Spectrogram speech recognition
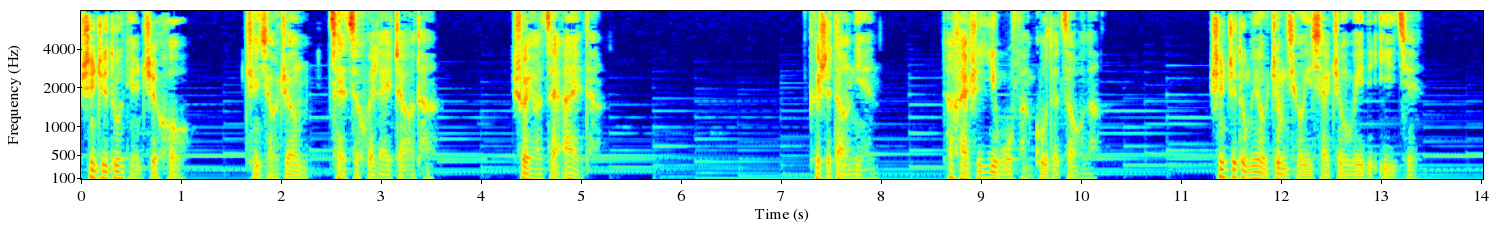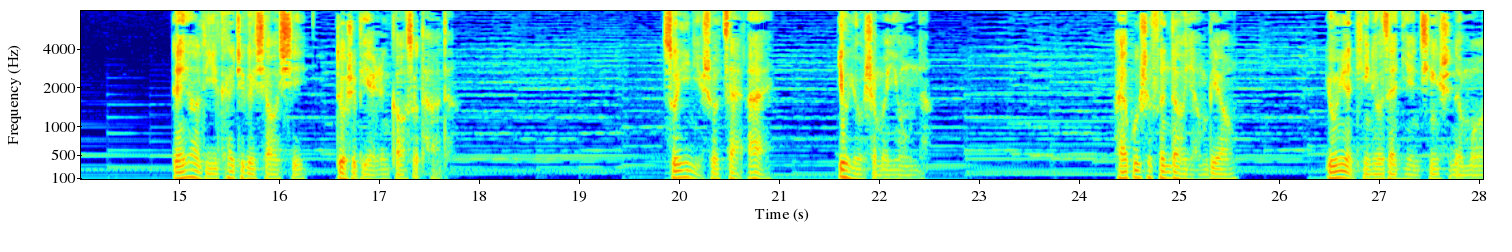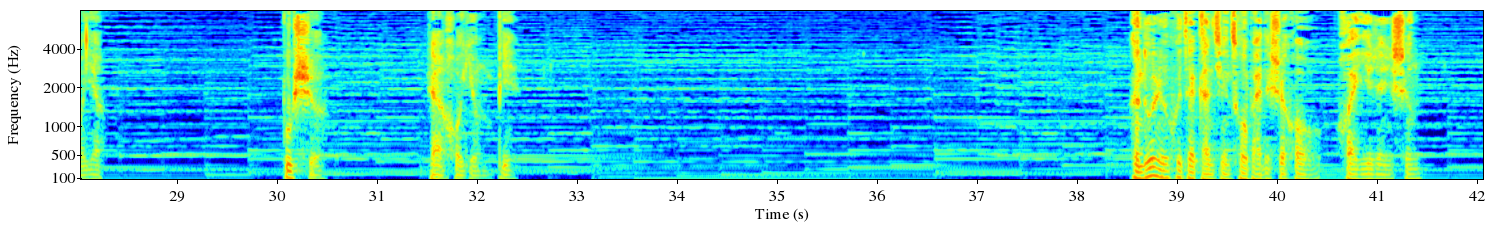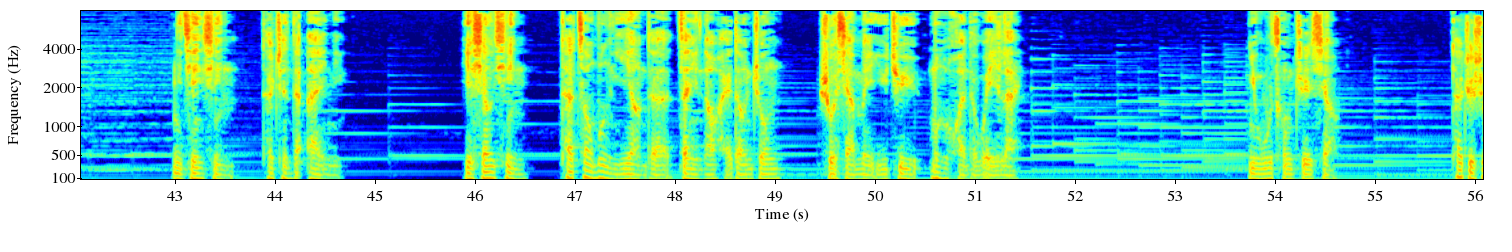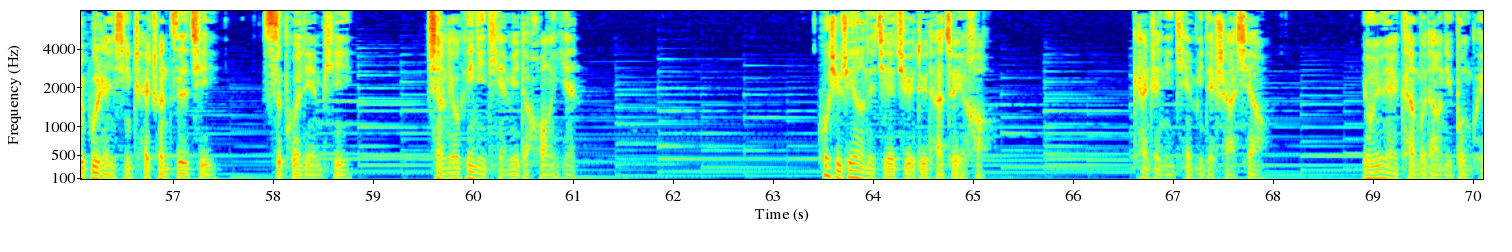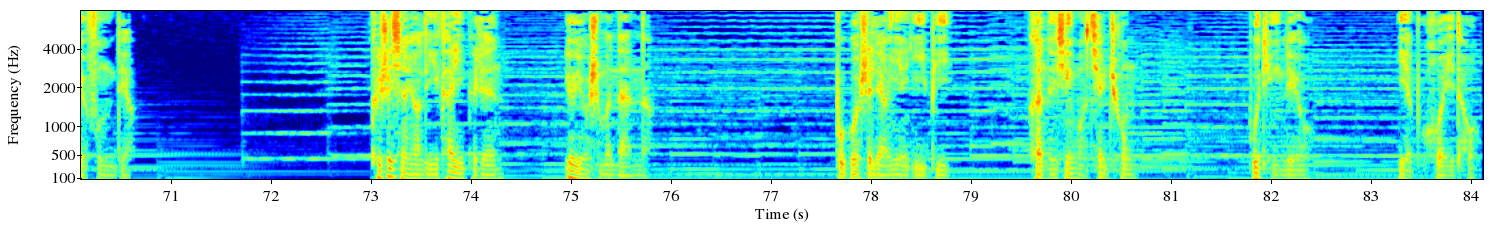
甚至多年之后，陈孝正再次回来找他，说要再爱他。可是当年，他还是义无反顾的走了，甚至都没有征求一下郑薇的意见。连要离开这个消息都是别人告诉他的。所以你说再爱，又有什么用呢？还不是分道扬镳，永远停留在年轻时的模样，不舍，然后永别。很多人会在感情挫败的时候怀疑人生。你坚信他真的爱你，也相信他造梦一样的在你脑海当中说下每一句梦幻的未来。你无从知晓，他只是不忍心拆穿自己，撕破脸皮，想留给你甜蜜的谎言。或许这样的结局对他最好。看着你甜蜜的傻笑。永远也看不到你崩溃疯掉。可是想要离开一个人，又有什么难呢？不过是两眼一闭，狠的心往前冲，不停留，也不回头。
